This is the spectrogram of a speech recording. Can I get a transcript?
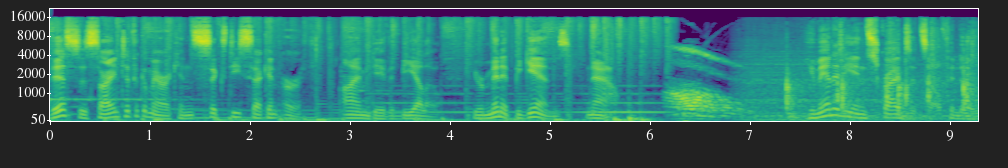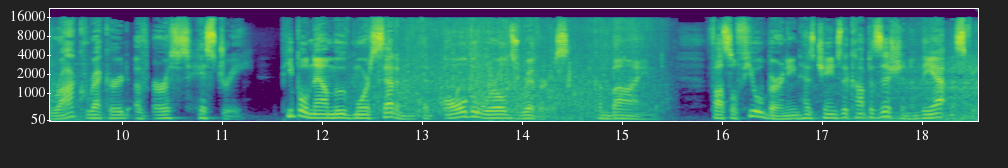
This is Scientific American's 60 Second Earth. I'm David Biello. Your minute begins now. Humanity inscribes itself into the rock record of Earth's history. People now move more sediment than all the world's rivers combined. Fossil fuel burning has changed the composition of the atmosphere.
